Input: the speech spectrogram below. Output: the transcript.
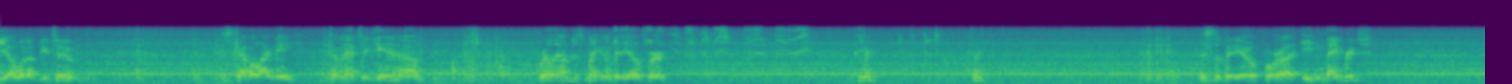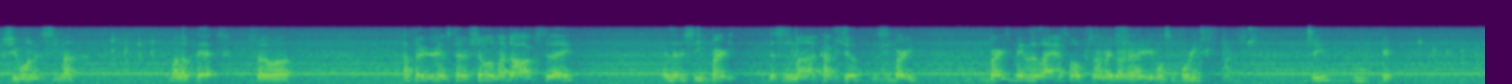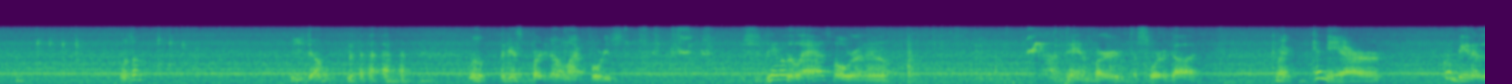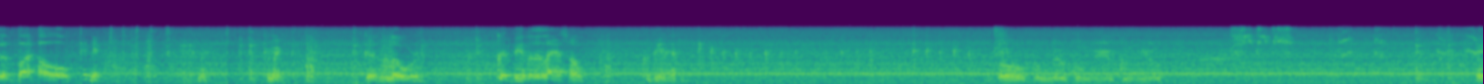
Yo, what up YouTube? This is Cowboy Like Me coming at you again. Um, really, I'm just making a video for... Come here. Come here. This is a video for uh, Eden Bainbridge. She wanted to see my my little pets, so uh, I figured instead of showing my dogs today, I'd let her see Birdie. This is my cockatiel. This is Birdie. Birdie's being a little asshole for some reason right now. Here, you want some 40? See? Here. What's up? You don't? well, I guess Birdie don't like 40s. She's being a little asshole right now. God damn, Bird. I swear to God. Come here. Come here. Quit being a little butthole. Come here. Come here. Come here. Good Lord. Quit being a little asshole. Quit being an asshole. Oh, come here, come here, come here.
